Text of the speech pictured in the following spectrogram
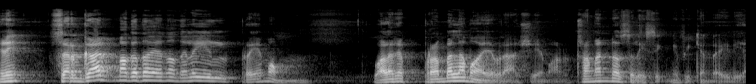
ഇനി സർഗാത്മകത എന്ന നിലയിൽ പ്രേമം വളരെ പ്രബലമായ ഒരു ആശയമാണ് ട്രമൻഡസ്ലി സിഗ്നിഫിക്കന്റ് ഐഡിയ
